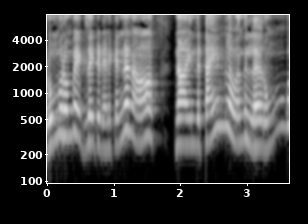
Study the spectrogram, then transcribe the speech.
ரொம்ப ரொம்ப எக்ஸைட்டட் எனக்கு என்னன்னா நான் இந்த டைமில் வந்து இல்லை ரொம்ப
